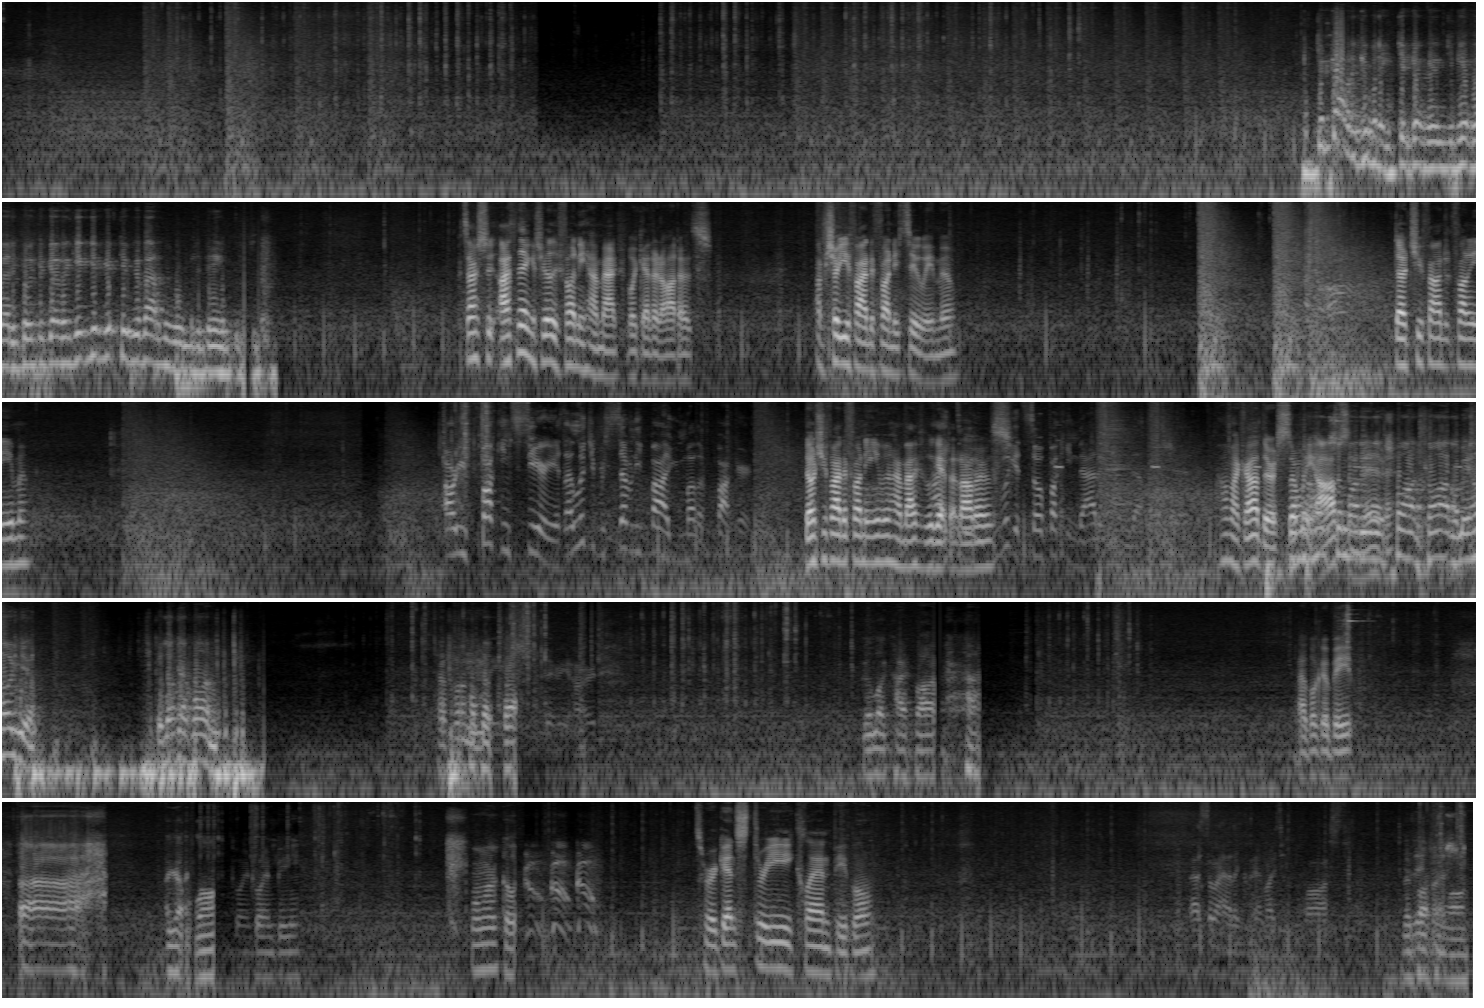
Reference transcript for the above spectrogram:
It's actually, I think it's really funny how mad people get at autos. I'm sure you find it funny too, Emu. Don't you find it funny, Emu? Are you fucking serious? I lit you for 75, you motherfucker. Don't you find it funny, Emu, how mad people get I at do. autos? People get so fucking mad at that shit. Oh my god, there are so many ops in Somebody in mid. their spawn. Come on, let me hug you. Good luck, have fun. Have fun. Have that fun. Very hard. Good luck, high five. I will go beat. Uh, I got long. Going, going B. one more go. Go, go, go. So we're against three clan people. Last time I had a clan, my team lost. They're They fucking long.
